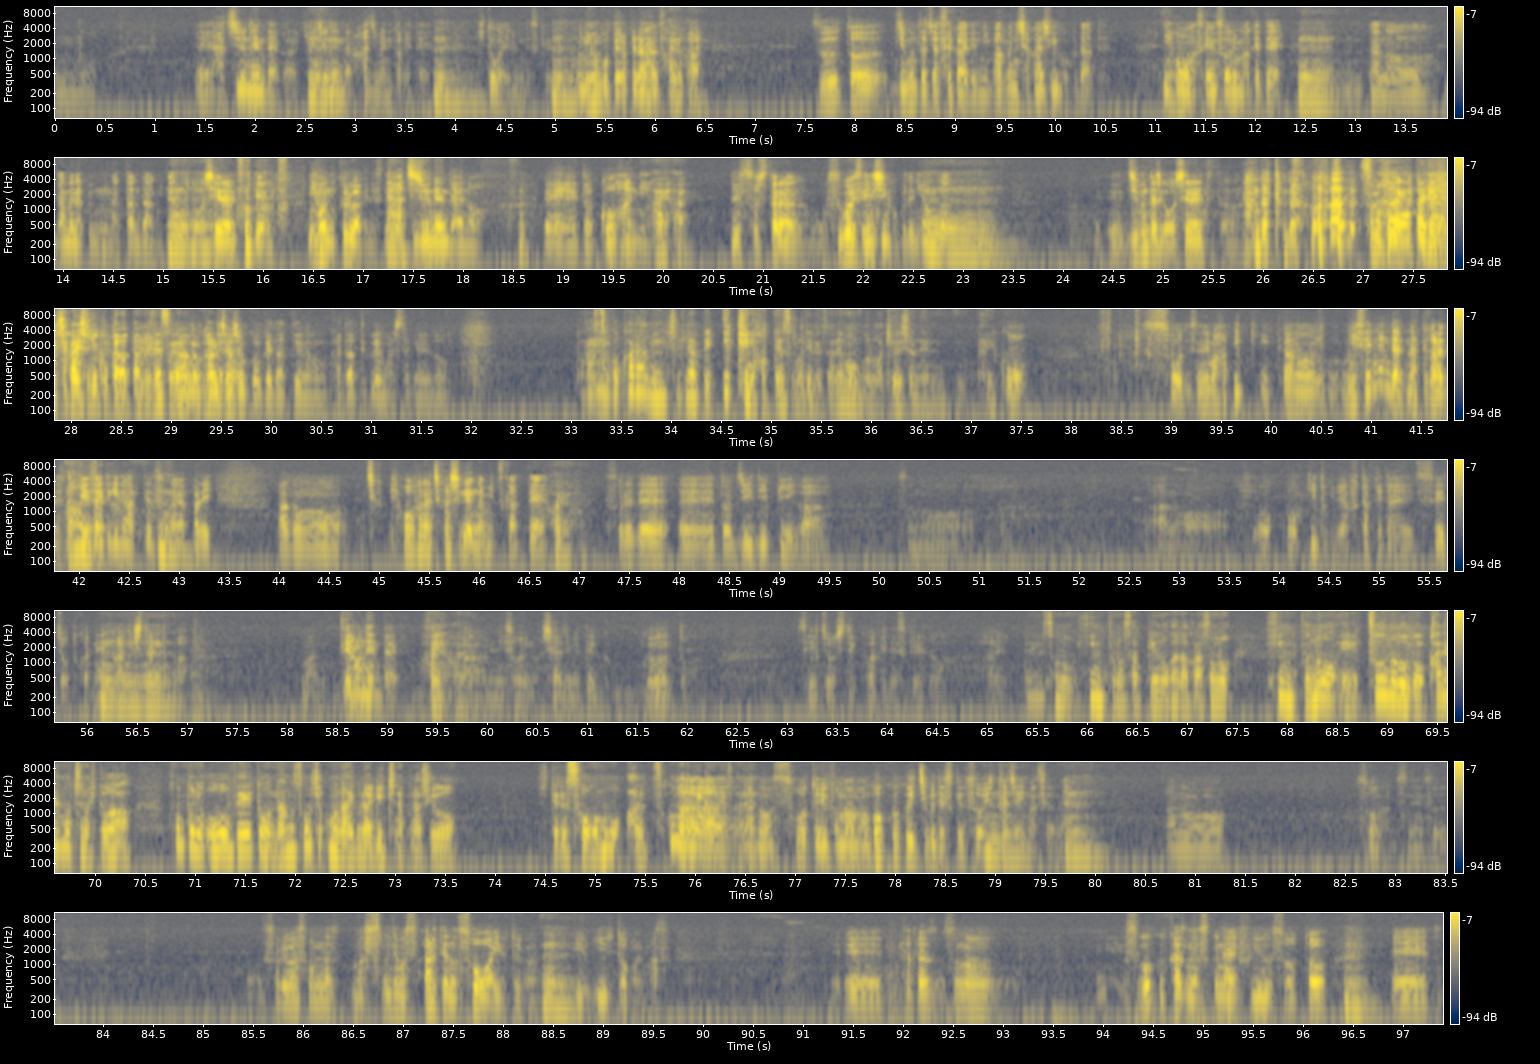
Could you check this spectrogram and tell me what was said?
うんえー80年代から90年代の初めにかけてうん。うん人がいるんですけれど、うん。日本語ペラペラなんですけど、はいはい。ずーっと自分たちは世界で2番目の社会主義国だって日本は戦争に負けてうん。あのダメな国になったんだみたいなことを教えられてきて、日本に来るわけですね、うん。80年代の、えー、と後半に。はいはい。でそしたらすごい先進国で日本が、うん自分たちが教えられてたのは何だったんだと そのやっぱりでも社会主義国家だったんですねそあのカルチャーショッックを受けたっていうのを語ってくれましたけれど。クそこから民主主義になって一気に発展するわけですよねモンゴルは90年代以降。そうですね、まあ、一気あの2000年代になってからですねあ経済的に発展するのはうん。やっぱり、あの地豊富な地下資源が見つかってはいはい。それで、えー、と GDP がそのあのお大きい時では2桁成長とか年間にしたりとか、まあ、0年代前半にそういうのをし始めてぐぐーんと成長していくわけですけれど、はい、でその貧富の差っていうのがだからその貧富の、えー、プーの部分金持ちの人は本当に欧米と何の遜色もないぐらいリッチな暮らしをしてる層もある。そこまではいかないですかね。あ。のそうというか、まあ、まあごくごく一部ですけどそういう人たちはいますよね。うん。あのそうなんですねそそれはそんな、まあ、でもある程度の層はいるという、うん。いいると思います、えーただそのすごく数の少ない富裕層と,、うん。えー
